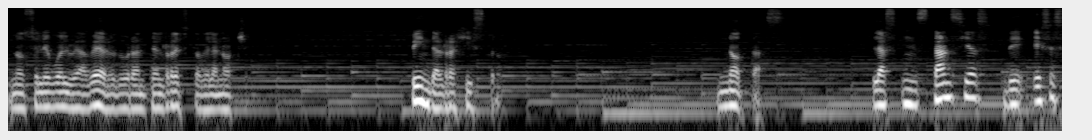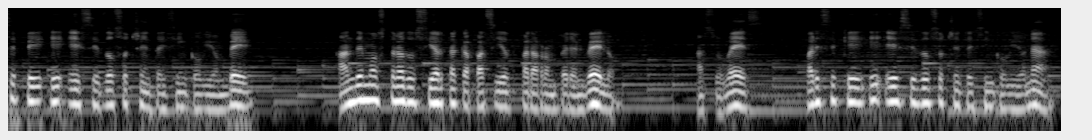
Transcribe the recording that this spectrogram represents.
No se le vuelve a ver durante el resto de la noche. Fin del registro. Notas. Las instancias de SCP-ES285-B han demostrado cierta capacidad para romper el velo. A su vez, parece que ES285-A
